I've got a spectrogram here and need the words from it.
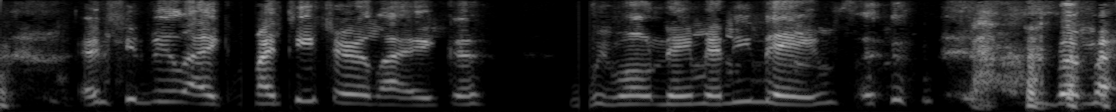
and she'd be like, my teacher, like, we won't name any names, but my,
